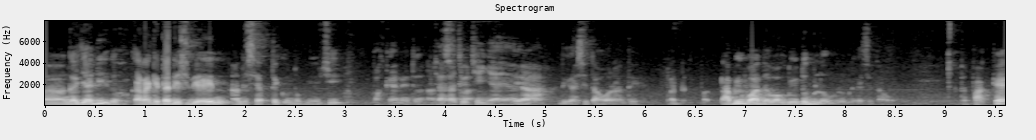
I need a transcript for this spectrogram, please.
eh, nggak jadi tuh, karena kita disediain antiseptik untuk nyuci pakaian itu. Nanti Cara setelah- cucinya ya. Ya, dikasih tahu nanti. Tapi pada waktu itu belum belum dikasih tahu. Kita pakai,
